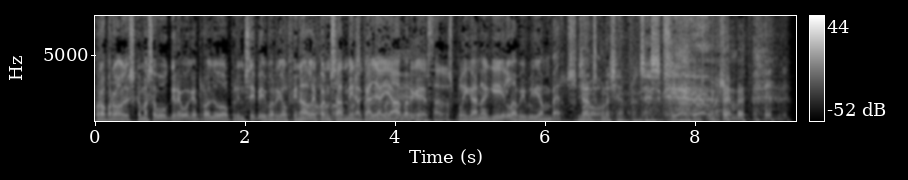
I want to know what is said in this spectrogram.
però, però és que m'ha sabut greu aquest rotllo del principi, perquè al final he No, pensat, no, mira, calla ja, perquè- perquè estàs explicant aquí la Bíblia en vers. Ja però... ens coneixem, Francesc. Sí, oi que ens coneixem?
